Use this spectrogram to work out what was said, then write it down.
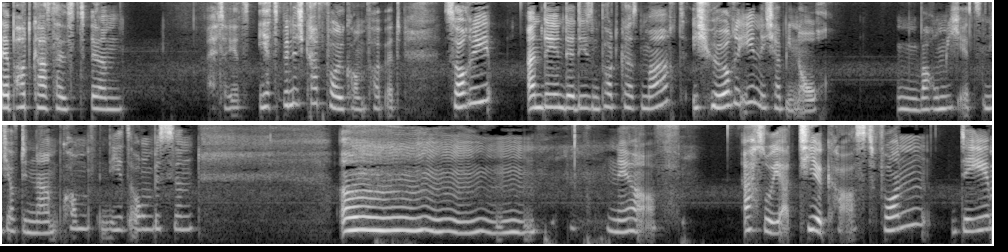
der Podcast heißt, ähm, Alter, jetzt, jetzt bin ich gerade vollkommen verwirrt. Sorry an den, der diesen Podcast macht. Ich höre ihn, ich habe ihn auch. Hm, warum ich jetzt nicht auf den Namen komme, finde ich jetzt auch ein bisschen ähm, nerv. Ach so, ja, Tiercast. Von dem,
